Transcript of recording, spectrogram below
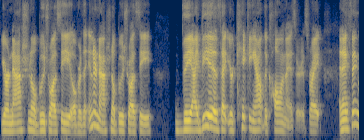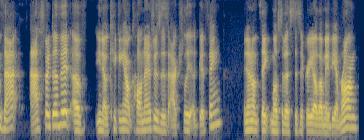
your national bourgeoisie over the international bourgeoisie. The idea is that you're kicking out the colonizers, right? And I think that aspect of it, of, you know, kicking out colonizers is actually a good thing. And I don't think most of us disagree, although maybe I'm wrong.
